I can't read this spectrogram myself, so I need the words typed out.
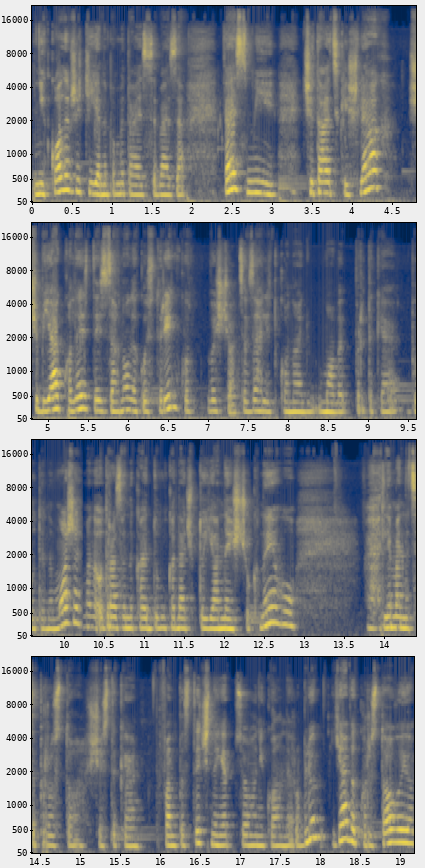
Ніколи в житті я не пам'ятаю себе за весь мій читацький шлях, щоб я колись десь загнула якусь сторінку. Ви що? Це взагалі такого навіть мови про таке бути не може. У мене одразу виникає думка, начебто я нищу книгу. Для мене це просто щось таке фантастичне, я цього ніколи не роблю. Я використовую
